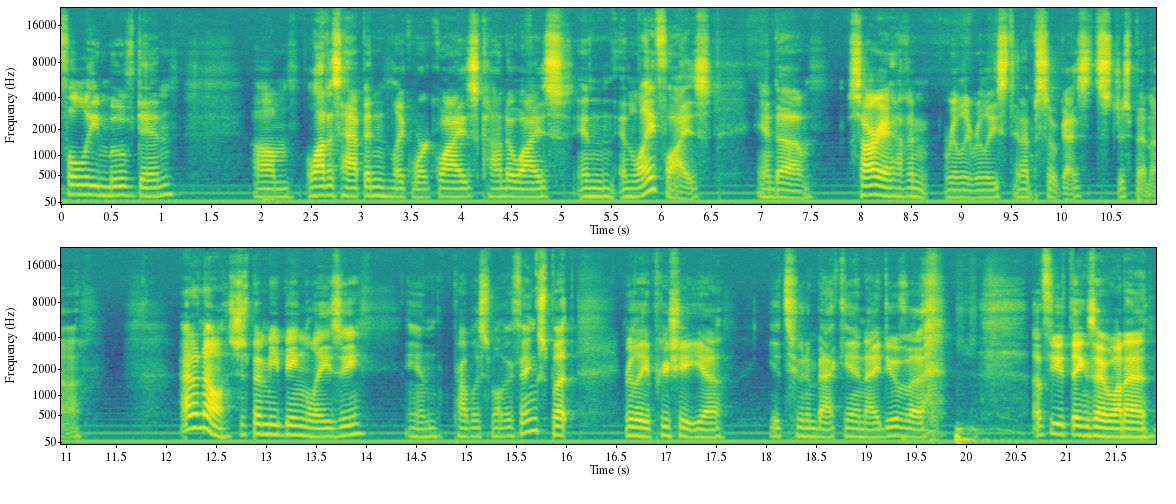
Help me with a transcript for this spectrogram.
fully moved in. Um, a lot has happened, like work wise, condo wise, and and life wise. And um, sorry, I haven't really released an episode, guys. It's just been uh, I don't know. It's just been me being lazy and probably some other things. But really appreciate you you tuning back in. I do have a a few things I wanna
